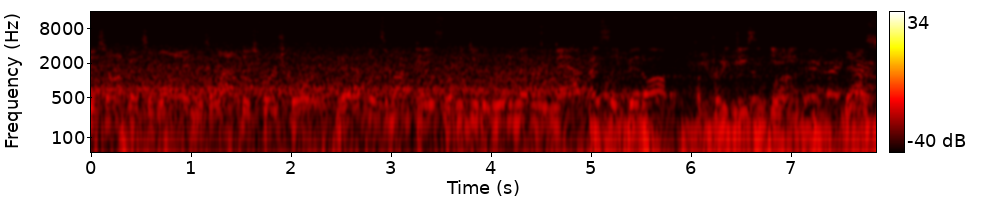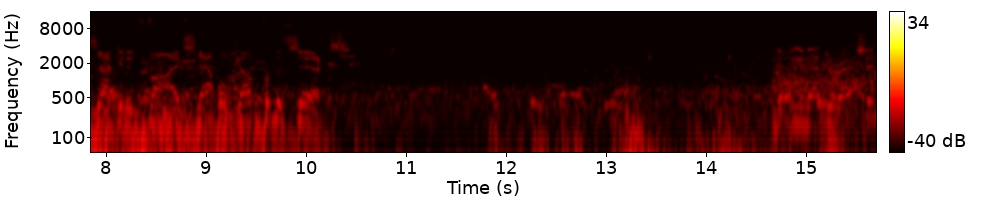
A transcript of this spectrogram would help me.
This offensive line has allowed this first quarter. Yeah, that puts them on pace. Let me do the rudimentary math. Nicely bit off a pretty decent game. Now second and five. Snap will come from the six. Going in that direction,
